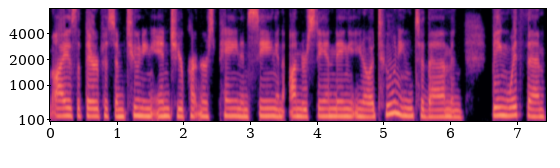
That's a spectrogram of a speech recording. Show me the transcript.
I, as a therapist, am tuning into your partner's pain and seeing and understanding, you know, attuning to them and being with them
